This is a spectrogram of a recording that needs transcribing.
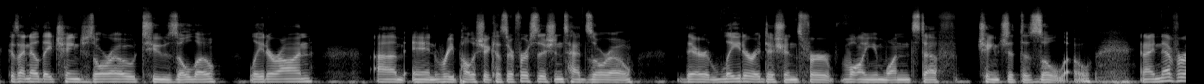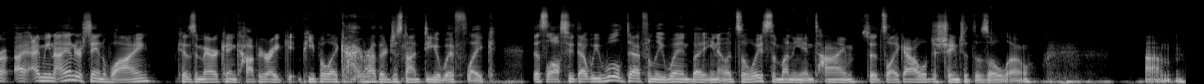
because I know they changed Zoro to Zolo later on um, and republished it because their first editions had Zoro. Their later editions for Volume One and stuff changed it to Zolo, and I never. I, I mean, I understand why because American copyright people like I rather just not deal with like this lawsuit that we will definitely win, but you know it's a waste of money and time. So it's like, oh, we'll just change it to Zolo, um,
